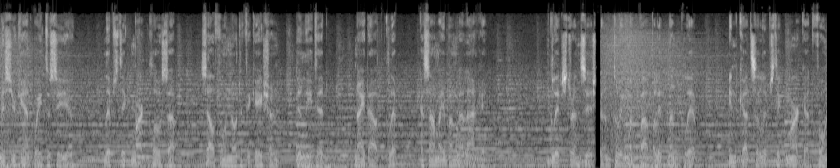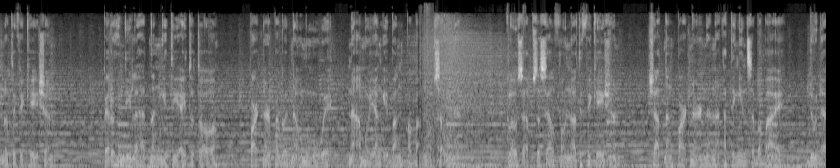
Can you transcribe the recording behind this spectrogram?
Miss you can't wait to see you. Lipstick mark close-up, cellphone notification, deleted, night out clip, kasama ibang lalaki. Glitch transition tuwing magpapalit ng clip, in-cut sa lipstick mark at phone notification. Pero hindi lahat ng ngiti ay totoo. Partner pagod na umuuwi, naamoy ang ibang pabango sa unan. Close-up sa cellphone notification, shot ng partner na nakatingin sa babae, duda,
